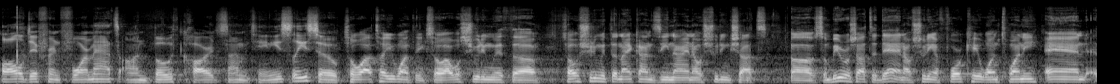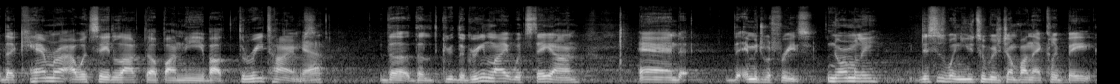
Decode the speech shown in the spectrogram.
all different formats on both cards simultaneously. So So I'll tell you one thing. So I was shooting with, uh, so I was shooting with the Nikon Z9. I was shooting shots, uh, some B-roll shots day, and I was shooting at 4K 120. And the camera, I would say, locked up on me about three times. Yeah. The the the green light would stay on, and the image would freeze. Normally, this is when YouTubers jump on that clickbait.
